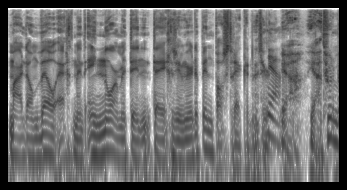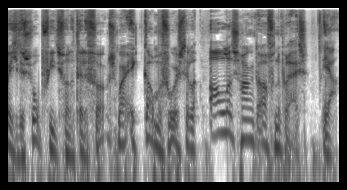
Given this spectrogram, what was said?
Maar dan wel echt met enorme ten- tegenzin weer de pinpas trekken natuurlijk. Ja. Ja, ja, het wordt een beetje de swapfiets van de telefoons. Maar ik kan me voorstellen, alles hangt af van de prijs. Ja,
